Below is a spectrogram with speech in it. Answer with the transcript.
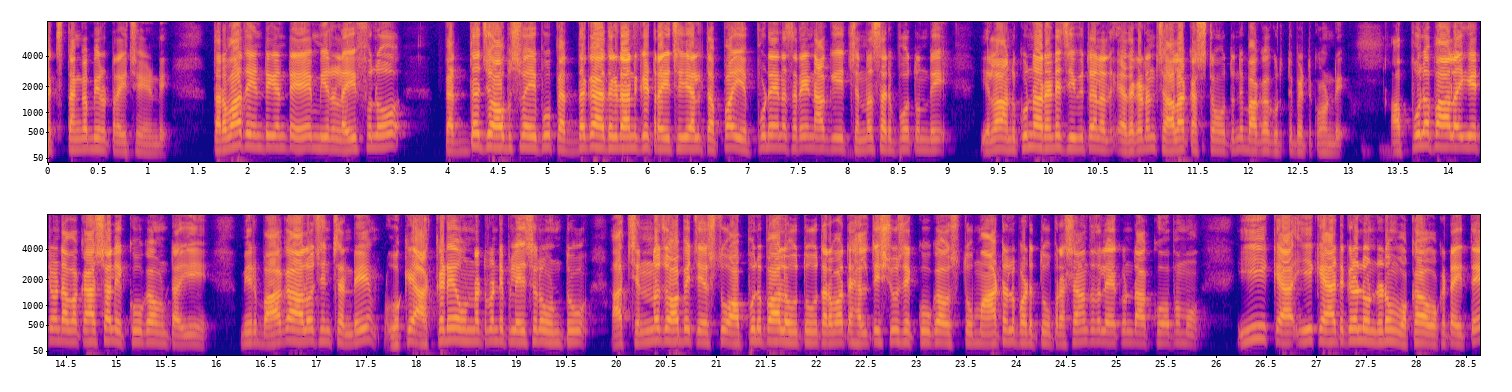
ఖచ్చితంగా మీరు ట్రై చేయండి. తర్వాత ఏంటి అంటే మీరు లైఫ్లో పెద్ద జాబ్స్ వైపు పెద్దగా ఎదగడానికి ట్రై చేయాలి తప్ప ఎప్పుడైనా సరే నాకు ఈ చిన్న సరిపోతుంది. ఇలా అనుకున్నారంటే జీవితం ఎదగడం చాలా కష్టం అవుతుంది బాగా గుర్తుపెట్టుకోండి. అప్పుల పాలయ్యేటువంటి అవకాశాలు ఎక్కువగా ఉంటాయి. మీరు బాగా ఆలోచించండి. ఒకే అక్కడే ఉన్నటువంటి ప్లేస్లో ఉంటూ ఆ చిన్న జాబే చేస్తూ అప్పుల పాలవుతూ తర్వాత హెల్త్ ఇష్యూస్ ఎక్కువగా వస్తూ మాటలు పడుతూ ప్రశాంతత లేకుండా కోపము ఈ క్యా ఈ కేటగిరీలో ఉండడం ఒక ఒకటైతే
